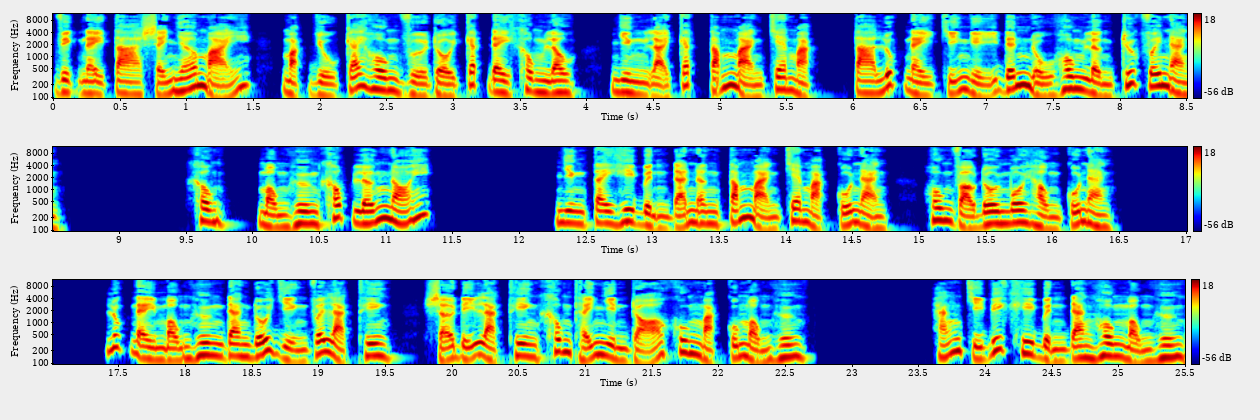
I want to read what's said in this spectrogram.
việc này ta sẽ nhớ mãi, mặc dù cái hôn vừa rồi cách đây không lâu, nhưng lại cách tấm mạng che mặt, ta lúc này chỉ nghĩ đến nụ hôn lần trước với nàng. Không, Mộng Hương khóc lớn nói. Nhưng tay Hi Bình đã nâng tấm mạng che mặt của nàng, hôn vào đôi môi hồng của nàng. Lúc này Mộng Hương đang đối diện với Lạc Thiên, sở dĩ Lạc Thiên không thể nhìn rõ khuôn mặt của Mộng Hương. Hắn chỉ biết Hi Bình đang hôn Mộng Hương.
